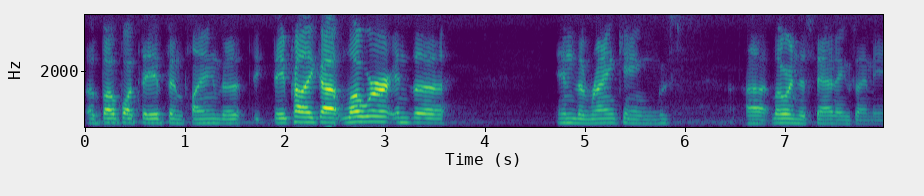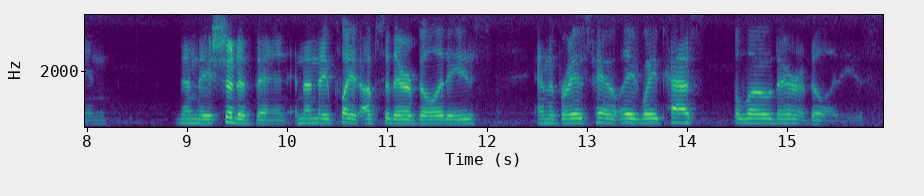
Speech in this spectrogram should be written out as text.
above what they've been playing. The they probably got lower in the in the rankings, uh, lower in the standings. I mean, than they should have been, and then they played up to their abilities, and the Braves played way past below their abilities.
